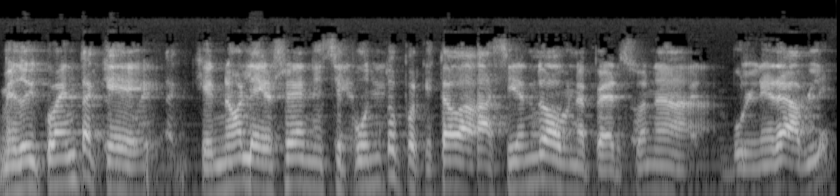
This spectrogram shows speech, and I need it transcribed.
me doy cuenta que, que no le erré en ese punto porque estaba haciendo a una persona vulnerable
